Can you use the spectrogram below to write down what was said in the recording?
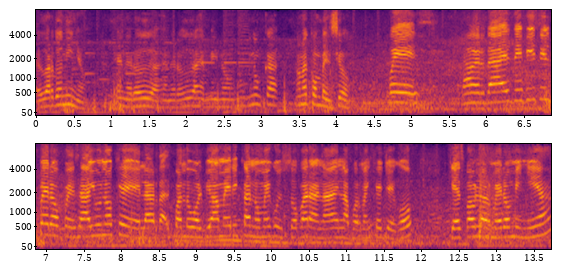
Eduardo Niño generó dudas generó dudas en mí no nu- nunca no me convenció Pues la verdad es difícil, pero pues hay uno que la verdad cuando volvió a América no me gustó para nada en la forma en que llegó, que es Pablo Armero Miñía.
